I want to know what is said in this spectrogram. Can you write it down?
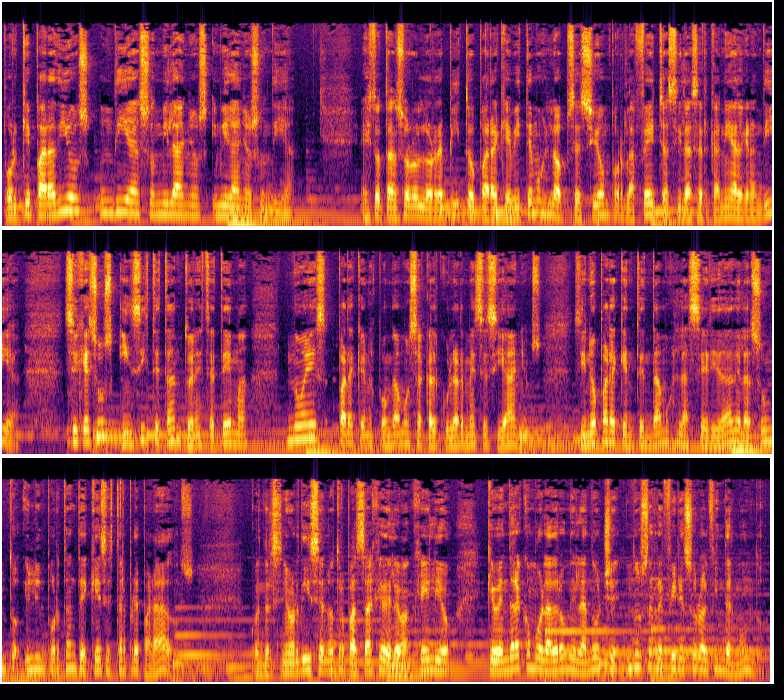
porque para Dios un día son mil años y mil años un día. Esto tan solo lo repito para que evitemos la obsesión por las fechas y la cercanía al gran día. Si Jesús insiste tanto en este tema, no es para que nos pongamos a calcular meses y años, sino para que entendamos la seriedad del asunto y lo importante que es estar preparados. Cuando el Señor dice en otro pasaje del Evangelio que vendrá como ladrón en la noche, no se refiere solo al fin del mundo,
